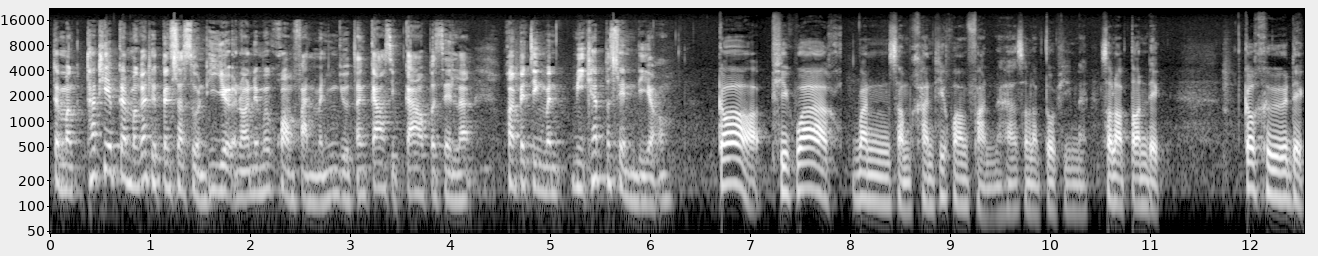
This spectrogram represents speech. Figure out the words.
แต่มันถ้าเทียบกันมันก็ถือเป็นสัดส่วนที่เยอะเนาะในเมื่อความฝันมันยังอยู่ตั้ง 99%แล้วความเป็นจริงมันมีแค่เปอร์เซ็นต์เดียว ก็พีคว่ามันสำคัญที่ความฝันนะฮะสำหรับตัวพีคนะสำหรับตอนเด็ก ก็คือเด็ก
